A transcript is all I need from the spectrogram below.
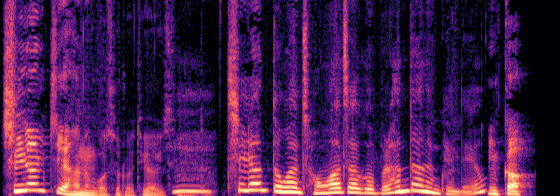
7년째 하는 것으로 되어 있습니다. 7년 동안 정화 작업을 한다는 거네요. 그러니까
